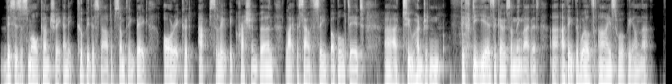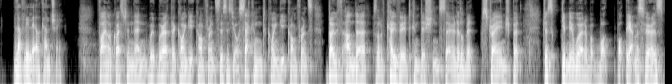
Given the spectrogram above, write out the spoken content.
this is a small country and it could be the start of something big, or it could absolutely crash and burn like the South Sea bubble did uh, 250 years ago, something like this. Uh, I think the world's eyes will be on that lovely little country. Final question then. We're at the CoinGeek conference. This is your second CoinGeek conference, both under sort of COVID conditions, so a little bit strange, but just give me a word about what, what the atmosphere is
